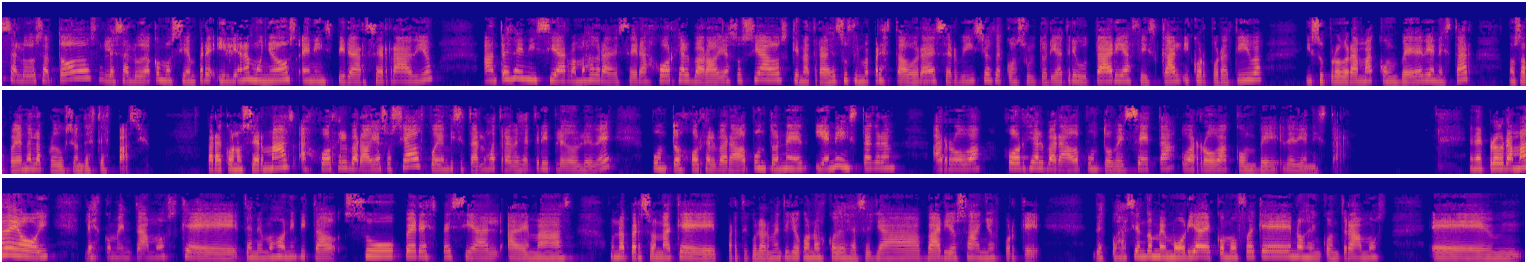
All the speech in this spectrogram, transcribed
Saludos a todos. Les saluda como siempre Iliana Muñoz en Inspirarse Radio. Antes de iniciar, vamos a agradecer a Jorge Alvarado y Asociados, quien a través de su firma prestadora de servicios de consultoría tributaria, fiscal y corporativa y su programa Con B de Bienestar nos apoyan en la producción de este espacio. Para conocer más a Jorge Alvarado y Asociados, pueden visitarlos a través de www.jorgealvarado.net y en Instagram, arroba jorgealvarado.bz o arroba con B de Bienestar. En el programa de hoy les comentamos que tenemos a un invitado súper especial, además una persona que particularmente yo conozco desde hace ya varios años porque después haciendo memoria de cómo fue que nos encontramos, eh,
